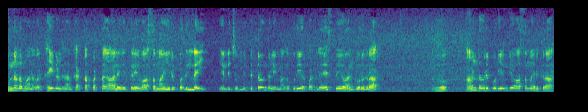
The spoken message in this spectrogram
உன்னதமானவர் கைகளினால் கட்டப்பட்ட ஆலயத்திலே வாசமாய் இருப்பதில்லை என்று சொல்லி திட்டவந்தளியமாக புதிய ஏற்பாட்டிலே ஸ்தேவான் கூறுகிறார். ஓ ஆண்டவர் இப்போது எங்கே வாசமாக இருக்கிறார்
